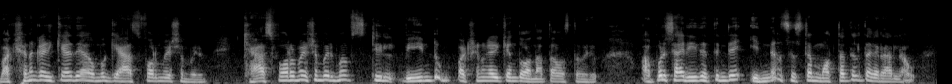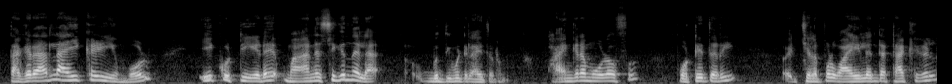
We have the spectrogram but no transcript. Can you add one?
ഭക്ഷണം കഴിക്കാതെ ആകുമ്പോൾ ഗ്യാസ് ഫോർമേഷൻ വരും. ഗ്യാസ് ഫോർമേഷൻ വരുമ്പോൾ സ്റ്റിൽ വീണ്ടും ഭക്ഷണം കഴിക്കാൻ തോന്നാത്ത അവസ്ഥ വരും. അപ്പോൾ ശരീരത്തിന്റെ ഇന്നർ സിസ്റ്റം മൊത്തത്തിൽ തകരാറിലാവും. തകരാറിലായി കഴിയുമ്പോൾ ഈ കുട്ടിയുടെ മാനസിക നില ബുദ്ധിമുട്ടിലായി തുടങ്ങും. ഭയങ്കര മൂഡ് ഓഫ് പൊട്ടിത്തെറി ചിലപ്പോൾ വയലന്റ് അറ്റാക്കുകൾ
